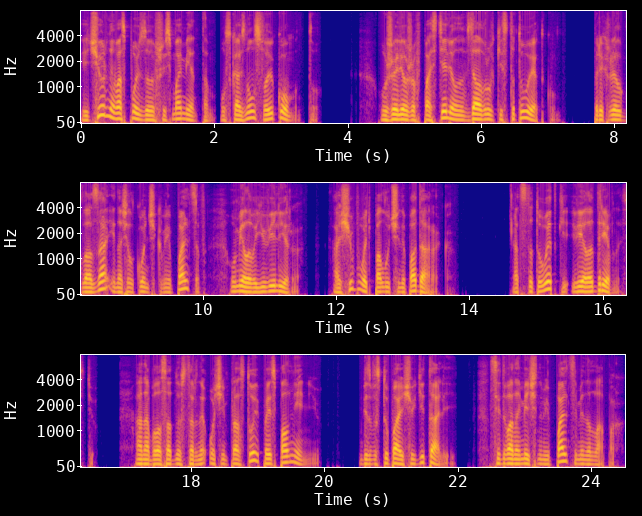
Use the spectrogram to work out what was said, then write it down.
И Черный, воспользовавшись моментом, ускользнул в свою комнату. Уже лежа в постели, он взял в руки статуэтку, прикрыл глаза и начал кончиками пальцев умелого ювелира ощупывать полученный подарок. От статуэтки веяло древностью. Она была с одной стороны очень простой по исполнению, без выступающих деталей, с едва намеченными пальцами на лапах,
